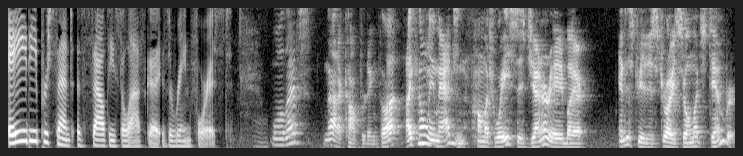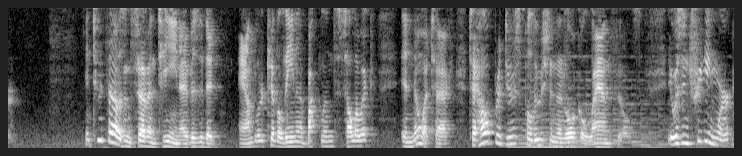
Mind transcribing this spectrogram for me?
80% of Southeast Alaska is a rainforest. Well, that's not a comforting thought. I can only imagine how much waste is generated by our industry to destroy so much timber. In 2017, I visited Ambler, Kivalina, Buckland, Selawik, and Noatak to help reduce pollution in local landfills. It was intriguing work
